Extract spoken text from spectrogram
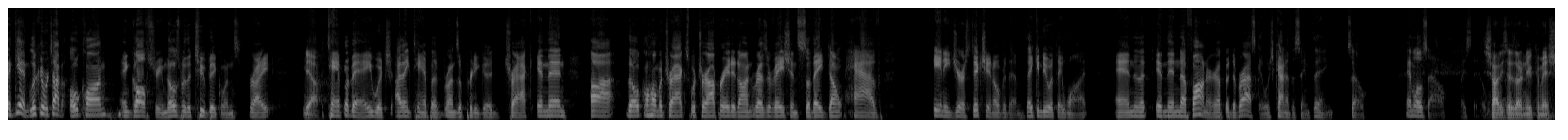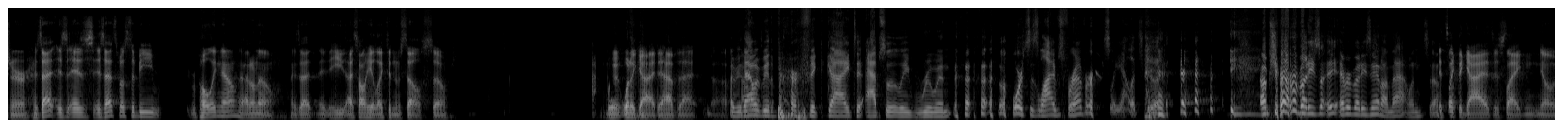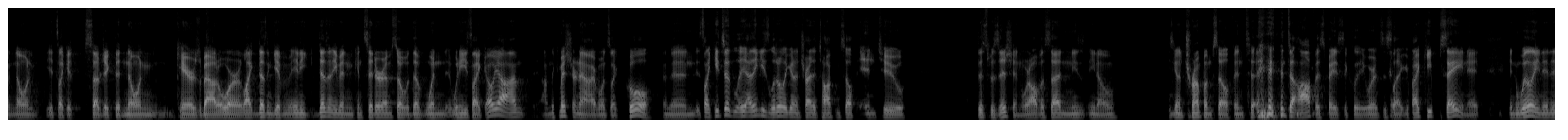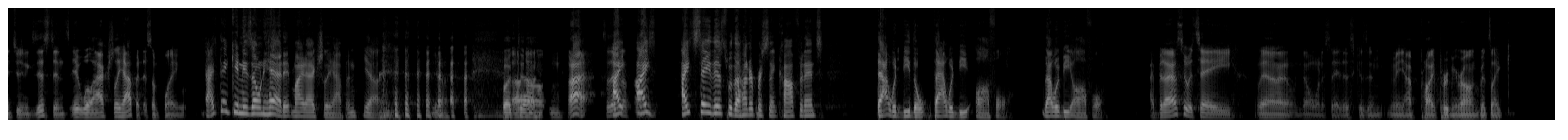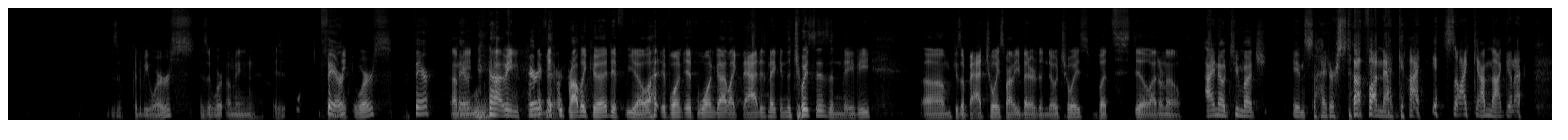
again, look who we're talking about Oaklawn and Gulfstream. Those were the two big ones, right? Yeah. Tampa Bay, which I think Tampa runs a pretty good track, and then uh, the Oklahoma tracks, which are operated on reservations, so they don't have any jurisdiction over them. They can do what they want. And then, and then uh, Fonner up in Nebraska, which is kind of the same thing. So, and Los Al, they. Shoddy says our new commissioner is that is is is that supposed to be polling now? I don't know. Is that he? I saw he elected himself. So, what a guy to have that. Uh, I mean, that would be the perfect guy to absolutely ruin horses' lives forever. So yeah, let's do it. I'm sure everybody's eh, everybody's in on that one. So it's like the guy is just like you know, no one. It's like a subject that no one cares about, or like doesn't give him any, doesn't even consider him. So the when when he's like, oh yeah, I'm I'm the commissioner now, everyone's like, cool. And then it's like he said, I think he's literally going to try to talk himself into this position where all of a sudden he's you know he's going to trump himself into into office basically where it's just like if i keep saying it and willing it into an existence, it will actually happen at some point. I think in his own head it might actually happen. Yeah. Yeah. But uh, um, all right. So I I. I say this with 100% confidence. That would be the that would be awful. That would be awful. But I also would say, well, I don't don't want to say this because I mean I probably prove me wrong, but it's like, is it going to be worse? Is it worse? I mean, is it Fair. make it worse? Fair. I Fair. mean, I mean, Very I guess fair. we probably could if you know if one if one guy like that is making the choices, then maybe um because a bad choice might be better than no choice, but still, I don't know. I know too much insider stuff on that guy, so I, I'm not gonna.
